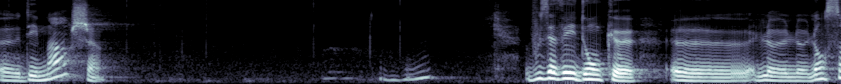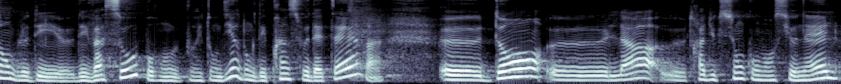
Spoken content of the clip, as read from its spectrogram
des marches, vous avez donc l'ensemble des, vassaux, pourrait-on dire, donc des princes feudataires, euh, dans euh, la euh, traduction conventionnelle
